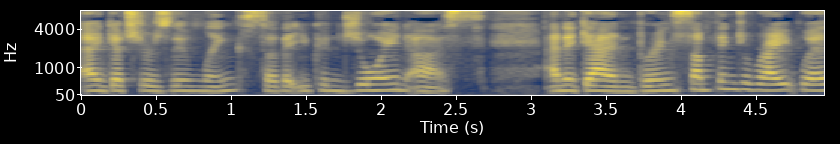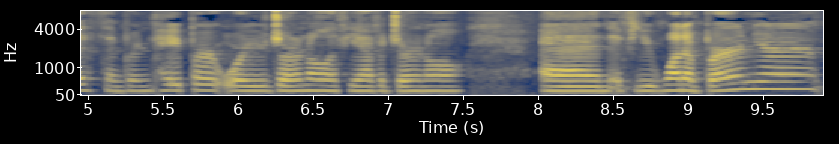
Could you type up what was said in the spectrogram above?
and get your Zoom link so that you can join us. And again, bring something to write with and bring paper or your journal if you have a journal. And if you want to burn your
